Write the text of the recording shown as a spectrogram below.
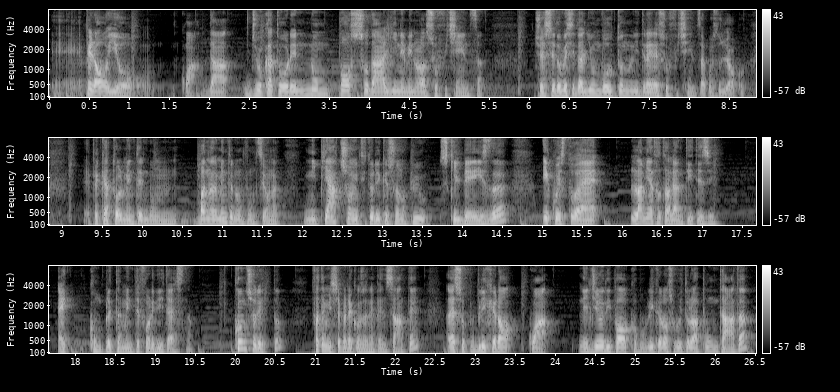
Eh, però io qua da giocatore non posso dargli nemmeno la sufficienza. Cioè, se dovessi dargli un voto, non gli darei la sufficienza a questo gioco. Eh, perché attualmente non, banalmente non funziona. Mi piacciono i titoli che sono più skill-based, e questo è la mia totale antitesi. È completamente fuori di testa. Con ciò detto, fatemi sapere cosa ne pensate. Adesso pubblicherò qua nel giro di poco pubblicherò subito la puntata.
